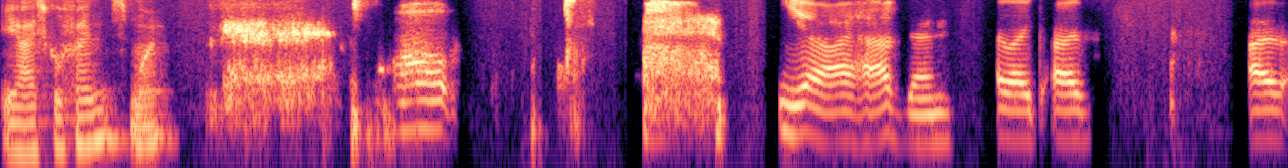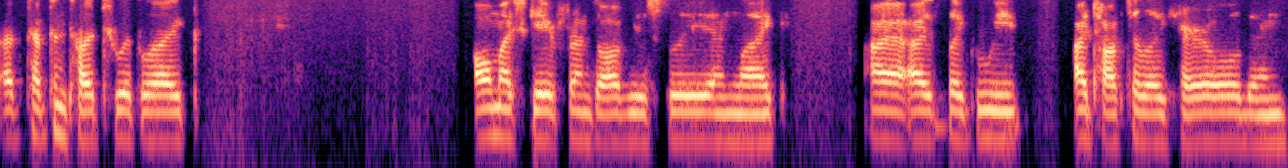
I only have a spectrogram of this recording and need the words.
your high school friends more? Well, yeah, I have been. Like I've I've I've kept in touch with like all my skate friends, obviously, and like I I like we I talked to like Harold and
